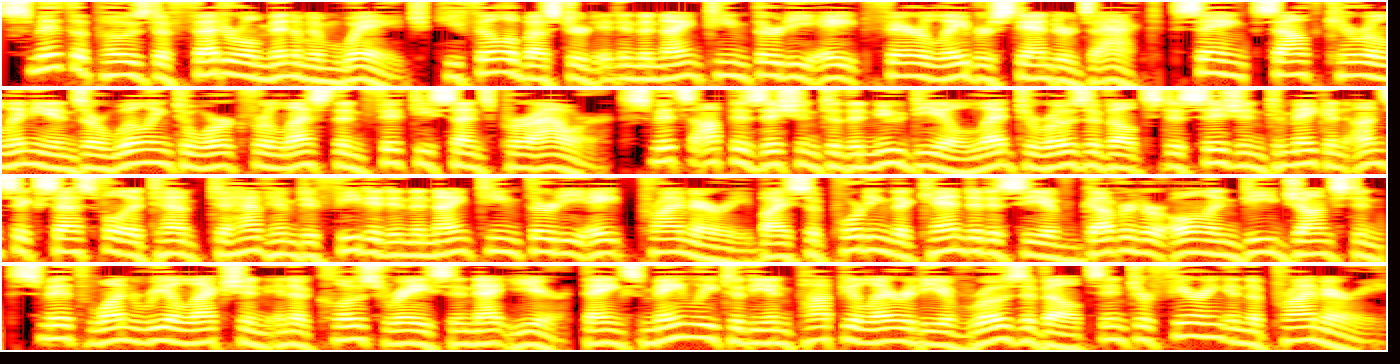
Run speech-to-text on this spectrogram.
Smith opposed a federal minimum wage, he filibustered it in the 1938 Fair Labor Standards Act, saying South Carolinians are willing to work for less than 50 cents per hour. Smith's opposition to the New Deal led to Roosevelt's decision to make an unsuccessful attempt to have him defeated in the 1938 primary by supporting the candidacy of Governor Olin D. Johnston. Smith won re-election in a close race in that year, thanks mainly to the unpopularity of Roosevelt's interfering in the primary,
